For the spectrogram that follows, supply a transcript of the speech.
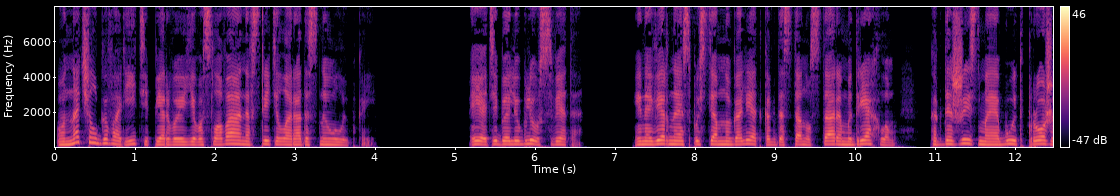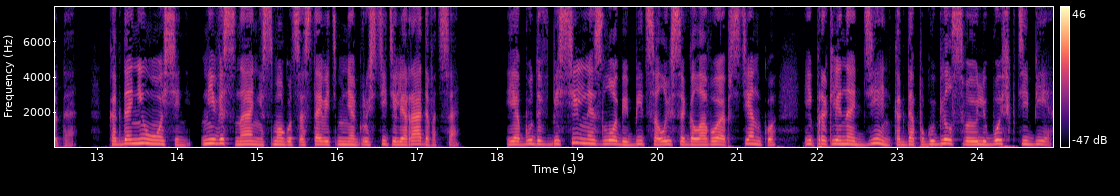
Он начал говорить, и первые его слова она встретила радостной улыбкой. «Я тебя люблю, Света. И, наверное, спустя много лет, когда стану старым и дряхлым, когда жизнь моя будет прожита, когда ни осень, ни весна не смогут заставить меня грустить или радоваться, я буду в бессильной злобе биться лысой головой об стенку и проклинать день, когда погубил свою любовь к тебе.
